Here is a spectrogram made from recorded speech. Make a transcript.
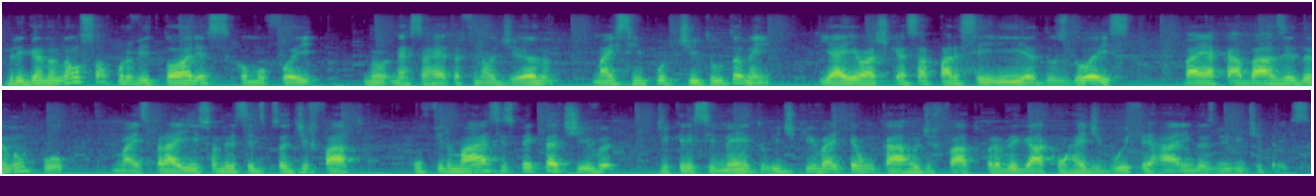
brigando não só por vitórias, como foi no, nessa reta final de ano, mas sim por título também. E aí eu acho que essa parceria dos dois vai acabar azedando um pouco. Mas para isso a Mercedes precisa de fato confirmar essa expectativa de crescimento e de que vai ter um carro de fato para brigar com Red Bull e Ferrari em 2023.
